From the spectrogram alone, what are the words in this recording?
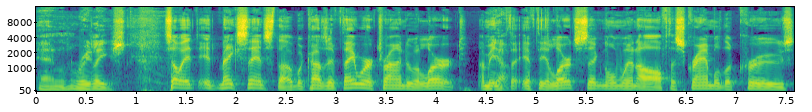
and released. So it, it makes sense though because if they were trying to alert, I mean, Yeah. if, the, if the alert signal went off, to scramble the crews,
